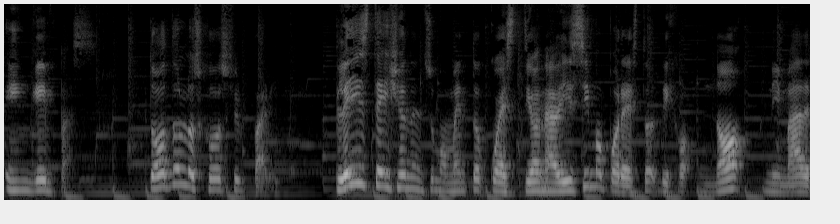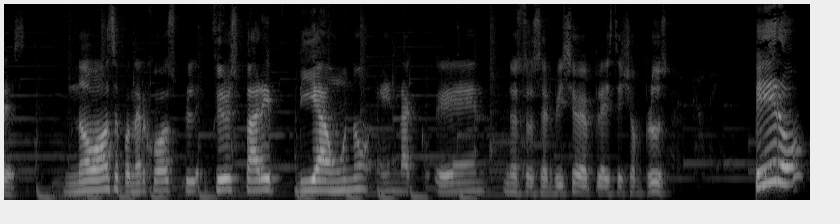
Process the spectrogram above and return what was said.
en Game Pass. Todos los juegos Fear Party. PlayStation en su momento, cuestionadísimo por esto, dijo: No, ni madres. No vamos a poner juegos First Party día 1 en, nuestro servicio de PlayStation Plus. Pero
